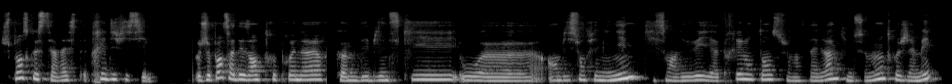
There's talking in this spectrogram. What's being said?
je pense que ça reste très difficile. Je pense à des entrepreneurs comme Debinsky ou euh, Ambition Féminine qui sont arrivés il y a très longtemps sur Instagram, qui ne se montrent jamais.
